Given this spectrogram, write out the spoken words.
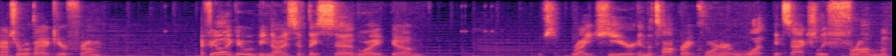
Not sure what the heck you're from. I feel like it would be nice if they said, like, um, right here in the top right corner, what it's actually from.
